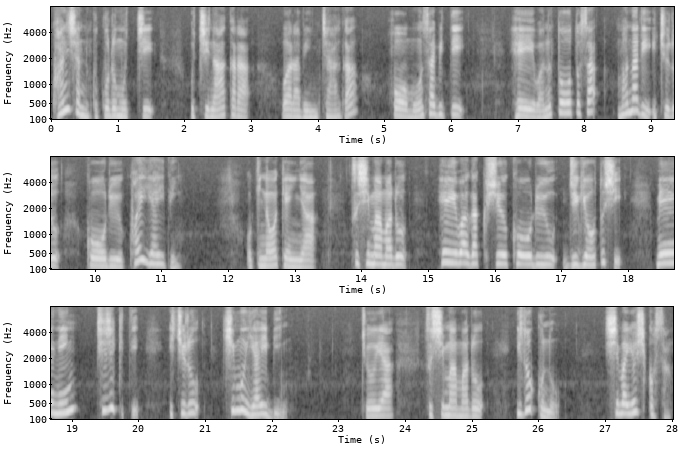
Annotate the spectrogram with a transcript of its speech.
感謝のくくるむっちうちなからわらびんちゃが訪問さびて平和の尊さまなりいちる交流会やいびん。沖縄県や対馬丸平和学習交流事業都市名人知事きていちるキムやいびん。昼夜対馬丸遺族の島よし子さん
